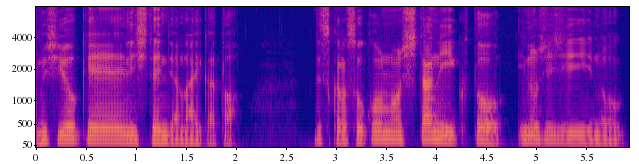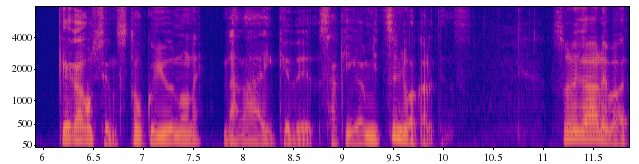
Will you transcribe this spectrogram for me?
虫よけにしてんじゃないかと。ですからそこの下に行くとイノシシの毛が落ちてるんです。特有のね。長い毛で先が3つに分かれてるんです。それがあれば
